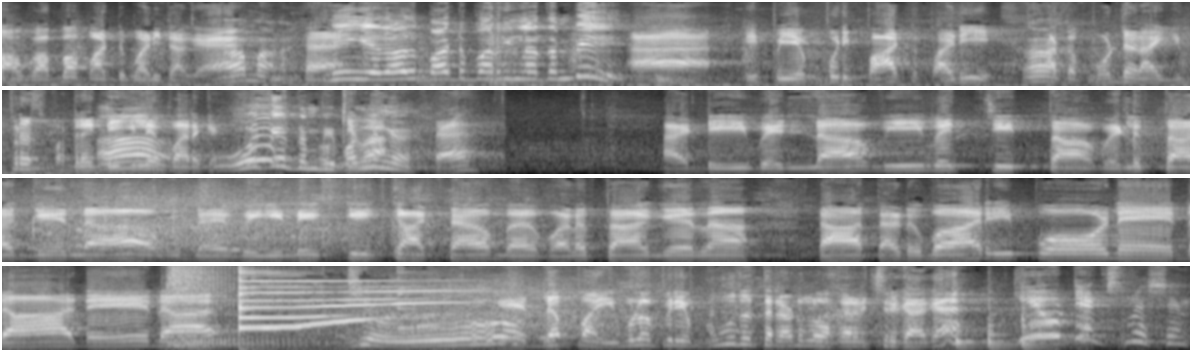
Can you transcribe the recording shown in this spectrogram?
அவங்க அம்மா பாட்டு பாடிட்டாங்க. ஆமா. நீங்க ஏதாவது பாட்டு பாடுறீங்களா தம்பி? இப்ப எப்படி பாட்டு பாடி அந்த பொண்ணை நான் இம்ப்ரெஸ் பண்றேன்? நீங்களே பாருங்க. okay தம்பி? பண்ணுங்க. அடி வெள்ளாவி வச்சித்தா வெளுத்தாங்களா உன்னை வெயிலுக்கு காட்டாம வளர்த்தாங்களா நான் தடுமாறி போனேன் நானே நான் என்னப்பா இவ்வளவு பெரிய பூதத்தை நடுவில் உட்கார வச்சிருக்காங்க? கியூட் எக்ஸ்பிரஷன்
